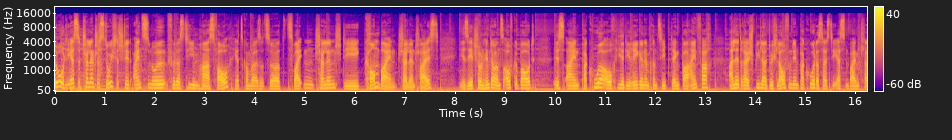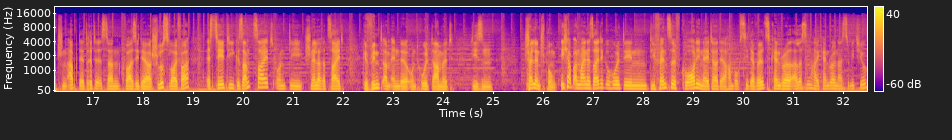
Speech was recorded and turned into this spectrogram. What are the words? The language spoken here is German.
So, die erste Challenge ist durch. Es steht 1 zu 0 für das Team HSV. Jetzt kommen wir also zur zweiten Challenge, die Combine Challenge heißt. Ihr seht schon, hinter uns aufgebaut ist ein Parcours. Auch hier die Regeln im Prinzip denkbar einfach. Alle drei Spieler durchlaufen den Parcours, das heißt, die ersten beiden klatschen ab. Der dritte ist dann quasi der Schlussläufer. Es zählt die Gesamtzeit und die schnellere Zeit gewinnt am Ende und holt damit diesen Challenge-Punkt. Ich habe an meine Seite geholt den Defensive Coordinator der Hamburg Sea Devils, Kendrell Allison. Hi Kendrell, nice to meet you.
